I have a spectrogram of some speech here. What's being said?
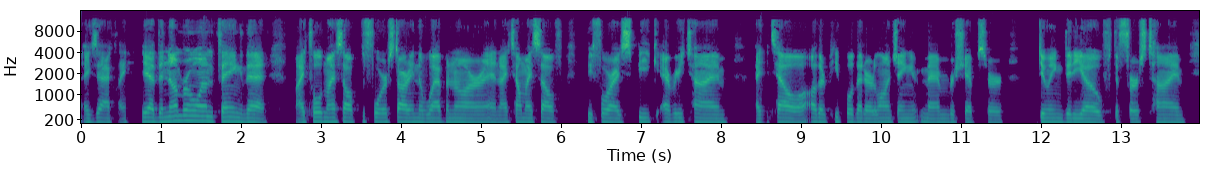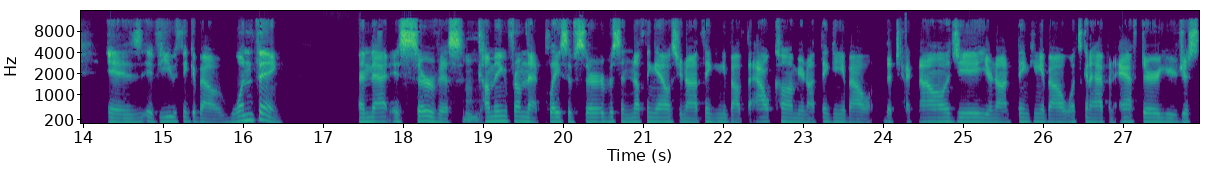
Exactly. Yeah. The number one thing that I told myself before starting the webinar, and I tell myself before I speak every time I tell other people that are launching memberships or doing video for the first time is if you think about one thing and that is service mm-hmm. coming from that place of service and nothing else. You're not thinking about the outcome. You're not thinking about the technology. You're not thinking about what's going to happen after. You're just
